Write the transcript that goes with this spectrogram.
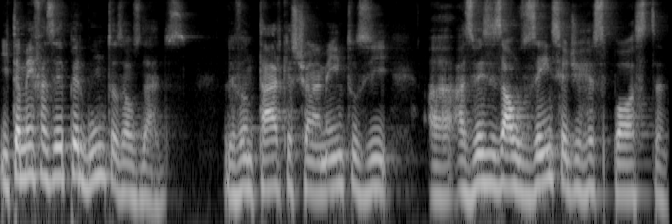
e também fazer perguntas aos dados levantar questionamentos e, uh, às vezes, a ausência de resposta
